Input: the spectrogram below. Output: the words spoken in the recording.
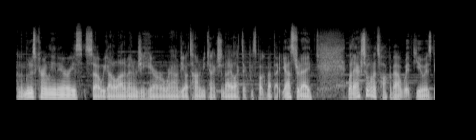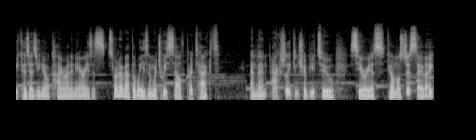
And the moon is currently in Aries, so we got a lot of energy here around the autonomy connection dialectic. We spoke about that yesterday. What I actually want to talk about with you is because, as you know, Chiron in Aries is sort of about the ways in which we self protect and then actually contribute to serious, can almost just say like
